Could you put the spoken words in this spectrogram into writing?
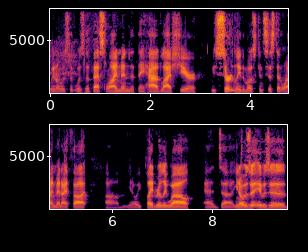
you know, was the, was the best lineman that they had last year. He's certainly the most consistent lineman. I thought. Um, you know, he played really well, and uh, you know, it was a, it was a.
